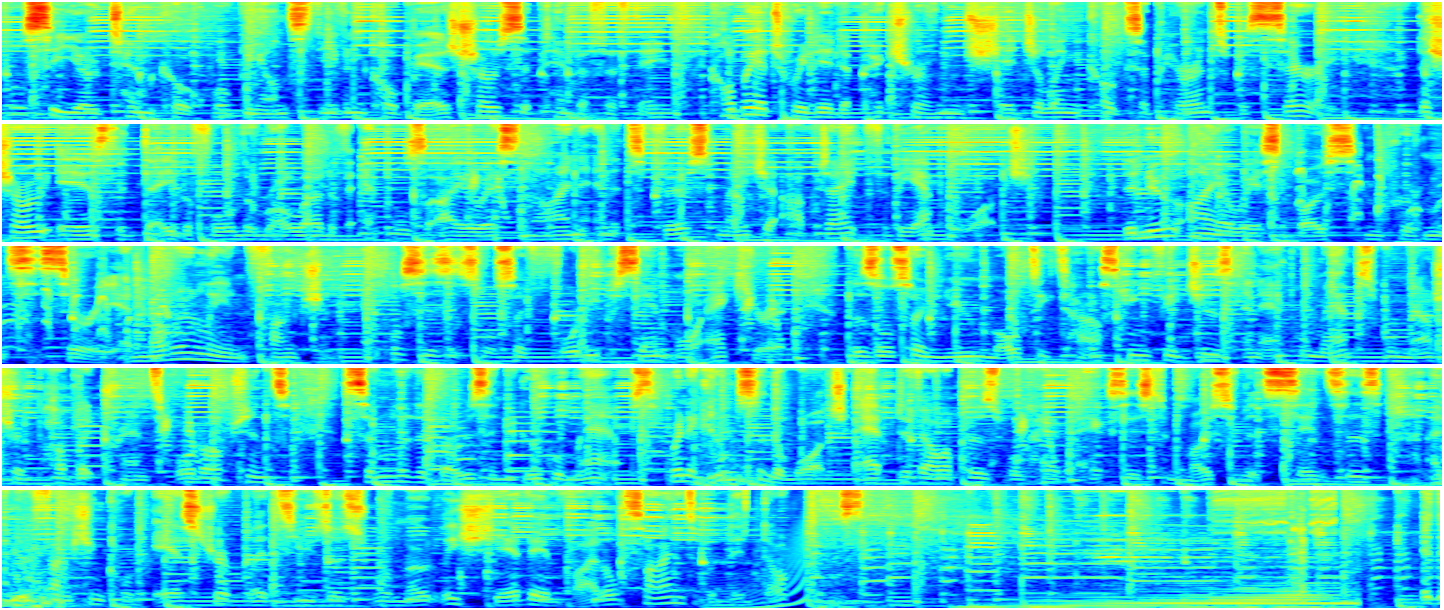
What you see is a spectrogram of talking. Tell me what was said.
Apple CEO Tim Cook will be on Stephen Colbert's show September 15th. Colbert tweeted a picture of him scheduling Cook's appearance with Siri. The show airs the day before the rollout of Apple's iOS 9 and its first major update for the Apple Watch. The new iOS boasts improvements to Siri, and not only in function, Apple says it's also 40% more accurate. There's also new multitasking features, and Apple Maps will now show public transport options similar to those in Google Maps. When it comes to the watch, app developers will have access to most of its sensors. A new function called AirStrip lets users remotely share their vital signs with their doctors.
